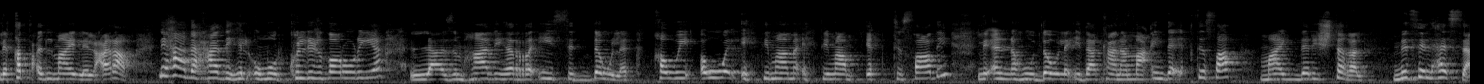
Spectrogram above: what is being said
لقطع الماء للعراق. لهذا هذه الأمور كلش ضرورية. لازم هذه الرئيس الدولة قوي أول اهتمامه اهتمام اقتصادي لأنه دولة إذا كان ما عنده اقتصاد ما يقدر يشتغل. مثل هسه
